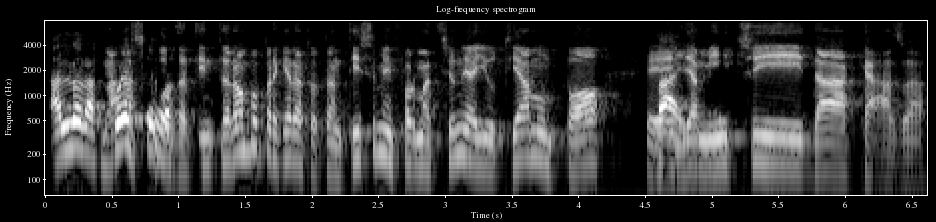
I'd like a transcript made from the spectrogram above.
Allora, Ma questo... ascolta, ti interrompo perché hai dato tantissime informazioni, aiutiamo un po' eh, gli amici da casa.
